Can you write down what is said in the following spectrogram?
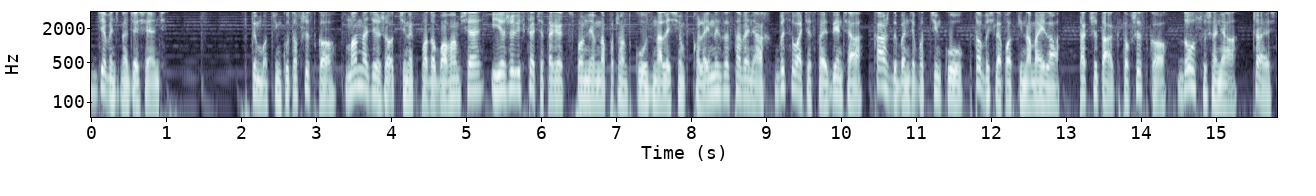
9 na 10. W tym odcinku to wszystko. Mam nadzieję, że odcinek podobał Wam się i jeżeli chcecie, tak jak wspomniałem na początku, znaleźć się w kolejnych zestawieniach, wysyłajcie swoje zdjęcia. Każdy będzie w odcinku, kto wyśle fotki na maila. Tak czy tak, to wszystko. Do usłyszenia. Cześć.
